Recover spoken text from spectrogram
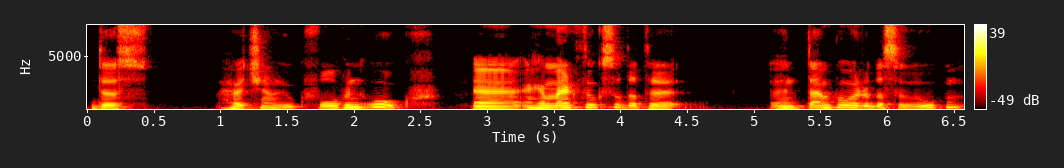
Dus Hutch en Luke volgen ook. Eh, en je merkt ook zo dat de, hun tempo waarop dat ze lopen,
